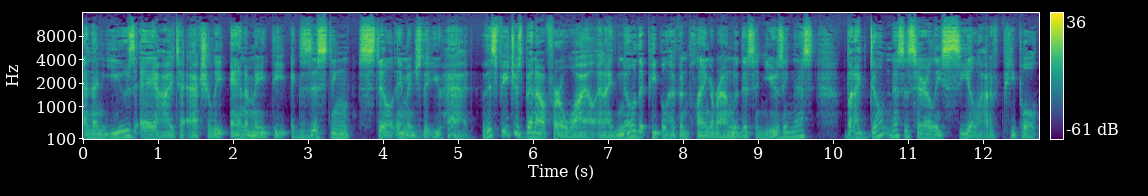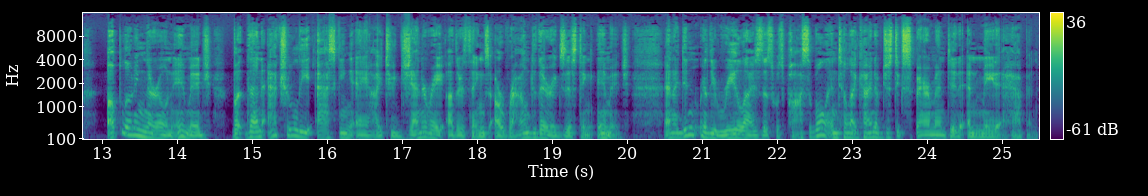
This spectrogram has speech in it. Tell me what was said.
and then use AI to actually animate the existing still image that you had. This feature's been out for a while, and I know that people have been playing around with this and using this, but I don't necessarily see a lot of people uploading their own image, but then actually asking AI to generate other things around their existing image. And I didn't really realize this was possible until I kind of just experimented and made it happen.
